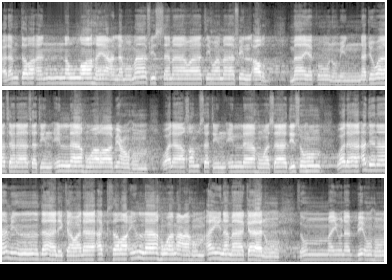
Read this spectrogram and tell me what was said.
ألم تر أن الله يعلم ما في السماوات وما في الأرض؟ ما يكون من نجوى ثلاثة إلا هو رابعهم ولا خمسة إلا هو سادسهم ولا أدنى من ذلك ولا أكثر إلا هو معهم أينما كانوا. ثم ينبئهم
